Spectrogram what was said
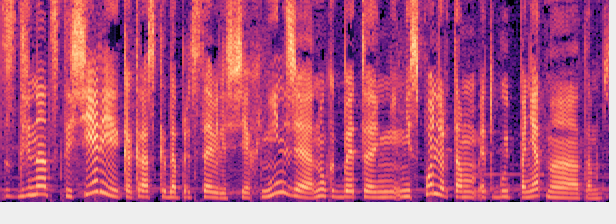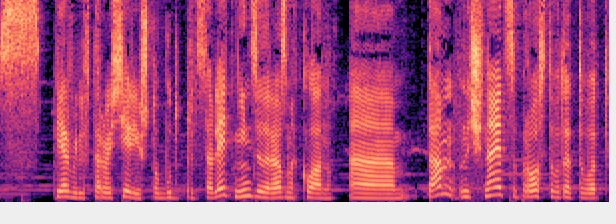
с 12 серии, как раз когда представились всех ниндзя, ну как бы это не спойлер, там это будет понятно там с первой или второй серии, что будут представлять ниндзя разных кланов. А, там начинается просто вот это вот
